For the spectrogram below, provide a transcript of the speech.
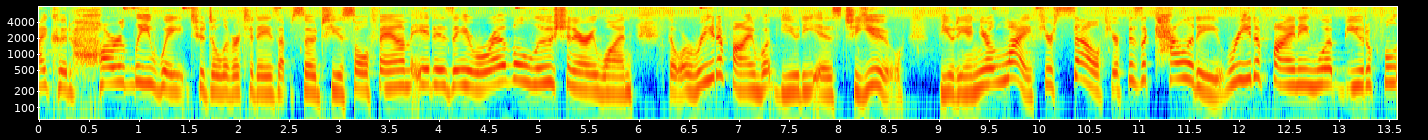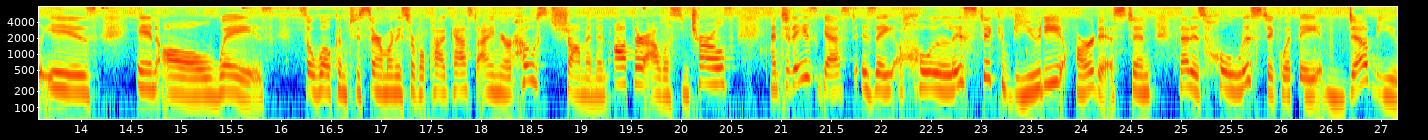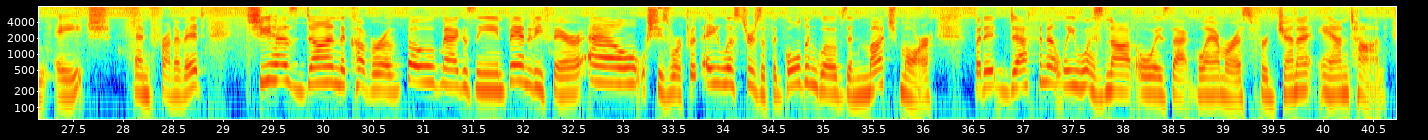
I could hardly wait to deliver today's episode to you, Soul Fam. It is a revolutionary one that will redefine what beauty is to you. Beauty in your life, yourself, your physicality, redefining what beautiful is in all ways. So, welcome to Ceremony Circle Podcast. I am your host, shaman, and author, Allison Charles. And today's guest is a holistic beauty artist. And that is holistic with a W H in front of it. She has done the cover of Vogue magazine, Vanity Fair, Elle. She's worked with A-listers at the Golden Globes and much more. But it definitely was not always that glamorous for Jenna Anton.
